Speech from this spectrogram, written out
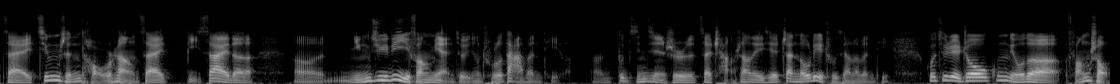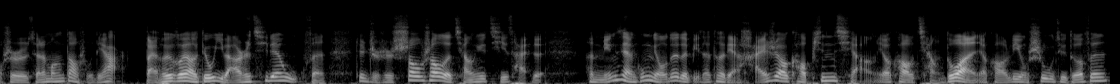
在精神头上，在比赛的。呃，凝聚力方面就已经出了大问题了。嗯，不仅仅是在场上的一些战斗力出现了问题。过去这周，公牛的防守是全联盟倒数第二，百回合要丢一百二十七点五分，这只是稍稍的强于奇才队。很明显，公牛队的比赛特点还是要靠拼抢，要靠抢断，要靠利用失误去得分。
